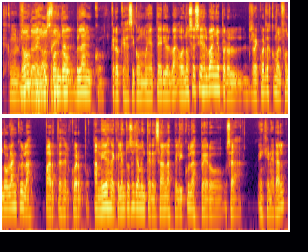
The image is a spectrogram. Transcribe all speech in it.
Que es como el fondo no, de es un fondo blanco. Creo que es así como muy etéreo el baño. O no sé si es el baño, pero recuerdo es como el fondo blanco y las partes del cuerpo. A mí desde aquel entonces ya me interesaban las películas, pero, o sea, en general.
